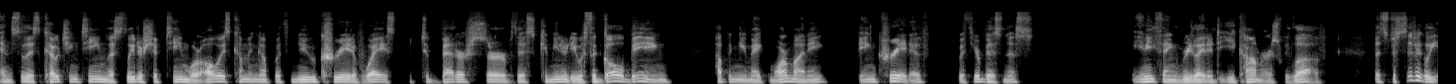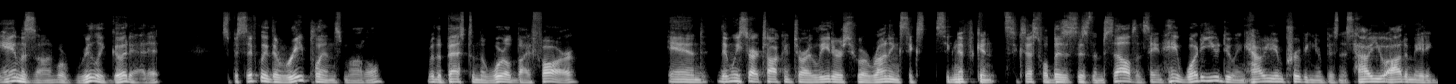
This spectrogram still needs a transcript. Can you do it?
and so, this coaching team, this leadership team, we're always coming up with new creative ways to better serve this community, with the goal being helping you make more money, being creative with your business, anything related to e commerce, we love. But specifically, Amazon, we're really good at it. Specifically, the replens model, we're the best in the world by far. And then we start talking to our leaders who are running significant, successful businesses themselves and saying, Hey, what are you doing? How are you improving your business? How are you automating?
